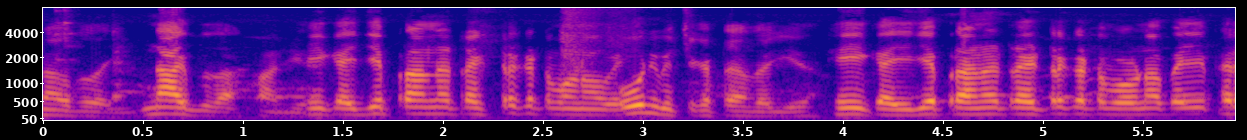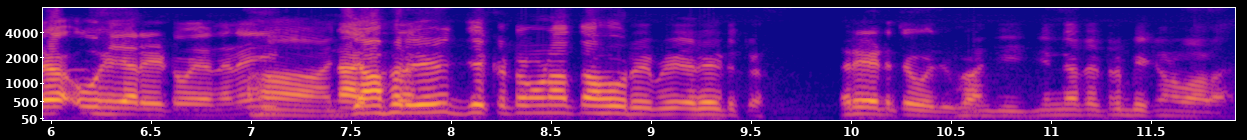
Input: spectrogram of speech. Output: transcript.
ਨਗਦ ਦਾ ਜੀ। ਨਗਦ ਦਾ। ਠੀਕ ਹੈ ਜੀ, ਜੇ ਪੁਰਾਣਾ ਟਰੈਕਟਰ ਕਟਵਾਉਣਾ ਹੋਵੇ। ਉਹ ਨਹੀਂ ਵਿੱਚ ਕੱਟਿਆ ਜਾਂਦਾ ਜੀ। ਠੀਕ ਹੈ ਜੀ ਜੇ ਪੁਰਾਣਾ ਟਰੈਕਟਰ ਕਟਵਾਉਣਾ ਪਏ ਫਿਰ ਉਹ ਜਿਹਾ ਰੇਟ ਹੋ ਜਾਂਦਾ ਨਾ ਜੀ। ਹਾਂ ਜਾਂ ਫਿਰ ਜੇ ਕਟਾਉਣਾ ਤਾਂ ਹੋਰ ਰੇਟ 'ਚ। ਰੇਟ ਚ ਹੋ ਜਾਊਗਾ। ਹਾਂਜੀ ਜਿੰਨਾ ਟਰੈਕਟਰ ਵਿਕਣ ਵਾਲਾ ਹੈ।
